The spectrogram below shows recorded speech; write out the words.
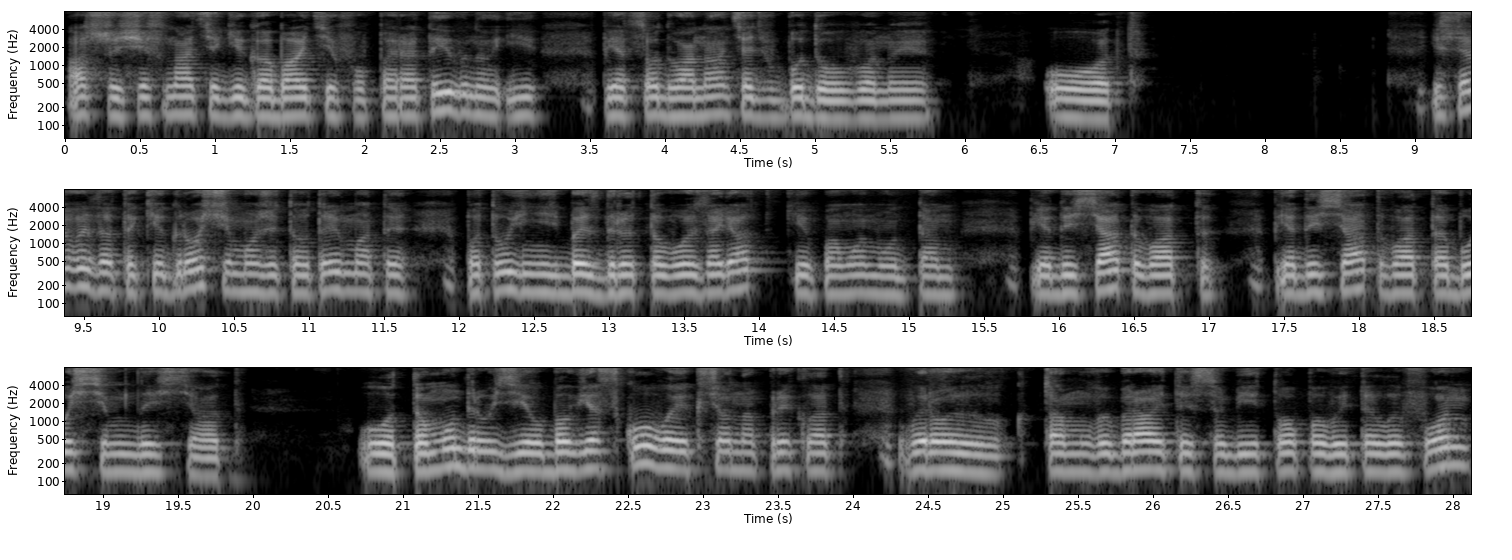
аж 16 гігабайтів оперативної і 512 вбудованої. От. І ще ви за такі гроші можете отримати потужність бездротової зарядки, по-моєму, там 50 Вт, 50 Вт або 70. От, тому, друзі, обов'язково, якщо, наприклад, ви там вибираєте собі топовий телефон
